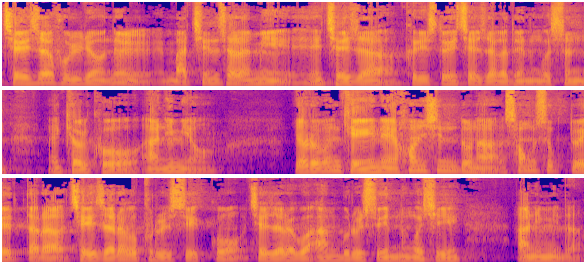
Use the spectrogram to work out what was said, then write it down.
제자 훈련을 마친 사람이 제자, 그리스도의 제자가 되는 것은 결코 아니며 여러분 개인의 헌신도나 성숙도에 따라 제자라고 부를 수 있고 제자라고 안 부를 수 있는 것이 아닙니다.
